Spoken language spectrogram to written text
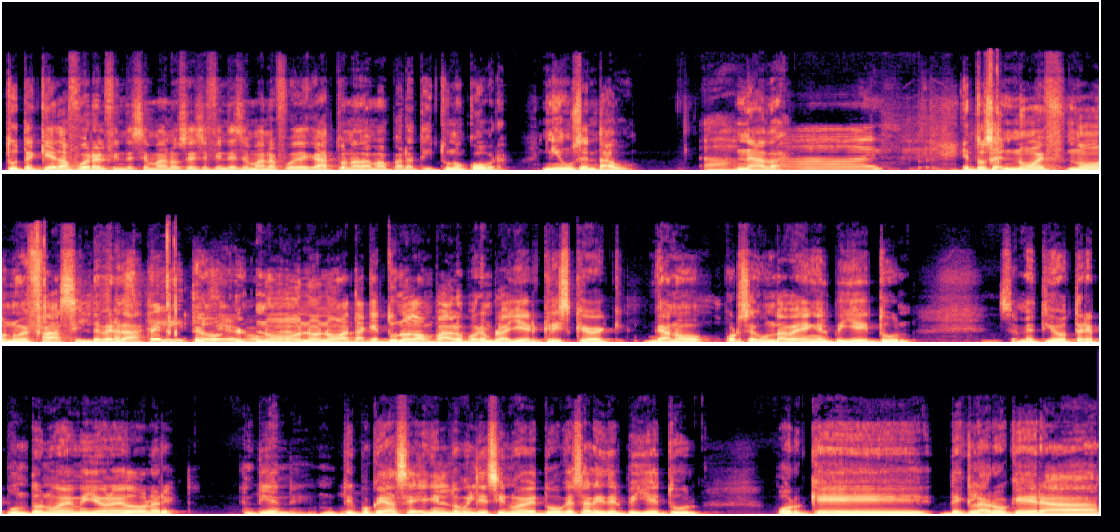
tú te quedas fuera el fin de semana. O sea, ese fin de semana fue de gasto nada más para ti. Tú no cobras ni un centavo. Nada. Ay, Entonces, no es, no, no es fácil, de verdad. Lo- no, no, no. Hasta que tú no das un palo. Por ejemplo, ayer Chris Kirk ganó por segunda vez en el PGA Tour. Se metió 3.9 millones de dólares. ¿Entiendes? Un tipo que hace en el 2019 tuvo que salir del PGA Tour porque declaró que era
